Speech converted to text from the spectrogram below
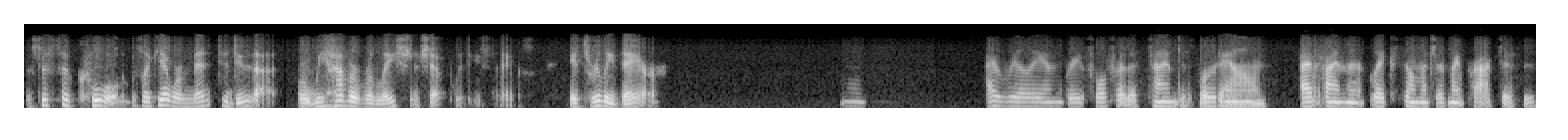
It was just so cool. It was like, yeah, we're meant to do that. Or we have a relationship with these things. It's really there. Mm. I really am grateful for this time to slow down. I find that like so much of my practice is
